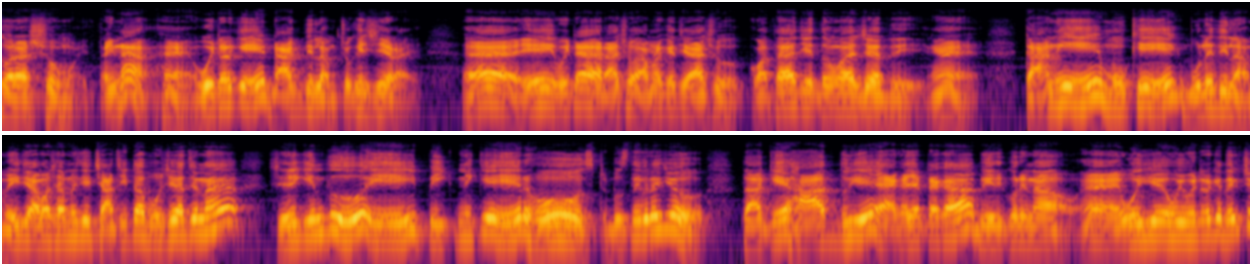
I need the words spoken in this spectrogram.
করার সময়, তাই না? হ্যাঁ ওয়েটারকে ডাক দিলাম চোখে চেরায় হ্যাঁ এই ওইটার, আছো, আমার কাছে আছো। কথা আছে তোমার সাথে হ্যাঁ। কানে মুখে বলে দিলাম, এই যে আমার সামনে যে চাচিটা বসে আছে না, সে কিন্তু এই পিকনিকের হোস্ট বুঝতে পেরেছ? তাকে হাত ধুয়ে এক হাজার টাকা বের করে নাও হ্যাঁ। ওই যে, ওই ওইটাকে দেখছ?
